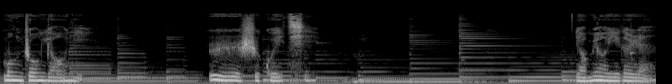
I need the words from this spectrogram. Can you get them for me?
梦中有你，日日是归期。有没有一个人，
